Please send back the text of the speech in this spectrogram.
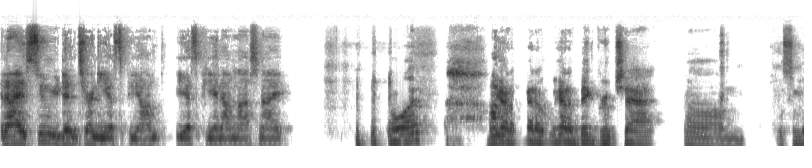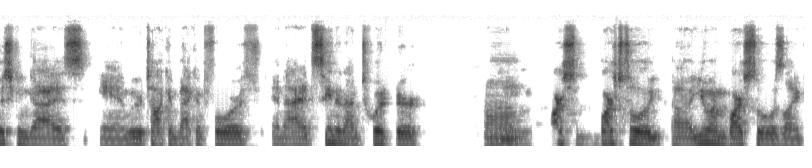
And I assume you didn't turn ESPN on, ESPN on last night. You know what? We got a, we got a, we got a big group chat um, with some Michigan guys, and we were talking back and forth. And I had seen it on Twitter. Um, Barst- Barstool, uh, UM Barstool was like,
